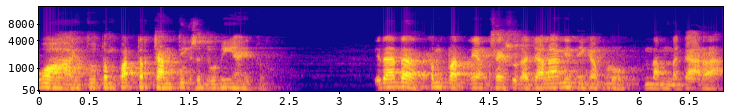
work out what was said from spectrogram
Wah, itu tempat tercantik sedunia itu. Tidak ada tempat yang saya sudah jalani 36 negara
